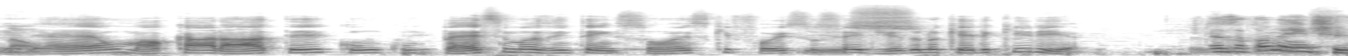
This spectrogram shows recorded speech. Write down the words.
Não. Ele é um mau caráter com, com péssimas intenções que foi sucedido Isso. no que ele queria. Exatamente.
